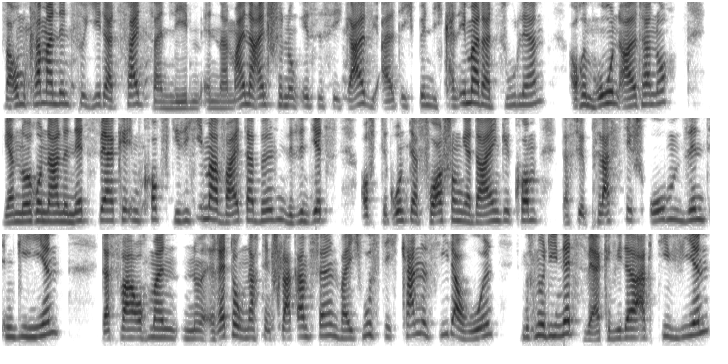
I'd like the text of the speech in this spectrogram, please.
Warum kann man denn zu jeder Zeit sein Leben ändern? Meine Einstellung ist, es ist egal, wie alt ich bin, ich kann immer dazulernen, auch im hohen Alter noch. Wir haben neuronale Netzwerke im Kopf, die sich immer weiterbilden. Wir sind jetzt aufgrund der Forschung ja dahin gekommen, dass wir plastisch oben sind im Gehirn. Das war auch meine Rettung nach den Schlaganfällen, weil ich wusste, ich kann es wiederholen. Ich muss nur die Netzwerke wieder aktivieren.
